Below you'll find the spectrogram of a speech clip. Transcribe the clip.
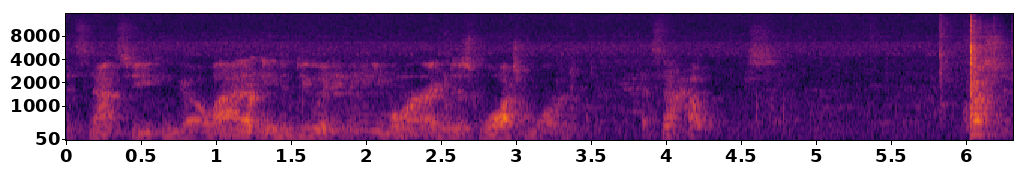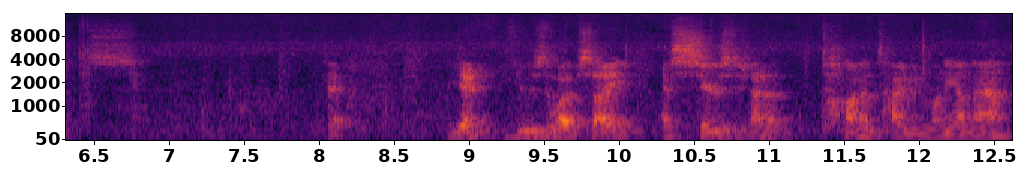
It's not so you can go, well, I don't need to do anything anymore. I can just watch more. That's not how it works. Questions? Okay. Again, use the website. I seriously spent a ton of time and money on that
